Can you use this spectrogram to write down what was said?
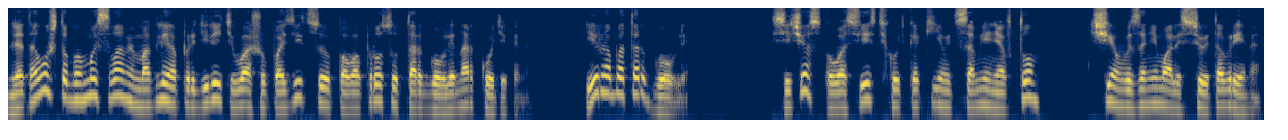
Для того, чтобы мы с вами могли определить вашу позицию по вопросу торговли наркотиками и работорговли. Сейчас у вас есть хоть какие-нибудь сомнения в том, чем вы занимались все это время?»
